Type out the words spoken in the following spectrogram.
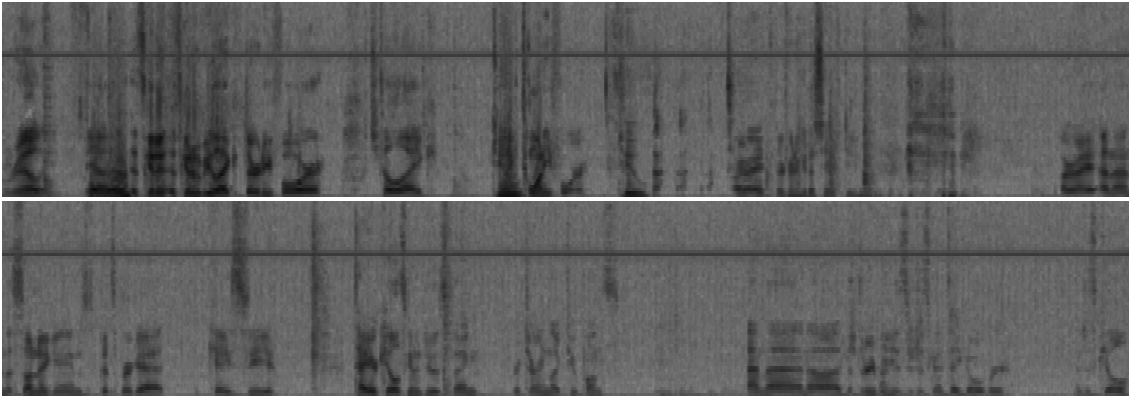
Really? Yeah, Four? it's gonna it's gonna be like 34 to like Two. like 24. Two. All right. They're gonna get a safety. All right, and then the Sunday games, Pittsburgh at KC. Tyreek Hill's gonna do his thing, return like two punts, and then uh, the three Bs are just gonna take over and just kill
